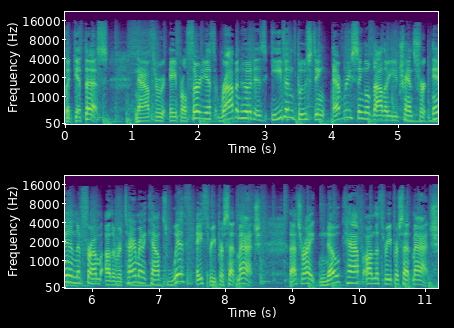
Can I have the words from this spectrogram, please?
But get this now through April 30th, Robinhood is even boosting every single dollar you transfer in from other retirement accounts with a 3% match. That's right, no cap on the 3% match.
